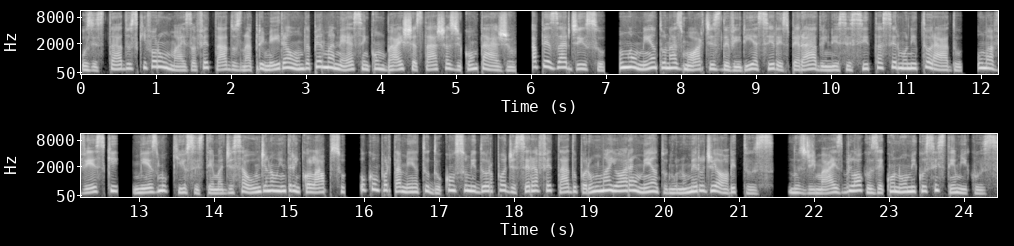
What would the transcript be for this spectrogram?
os estados que foram mais afetados na primeira onda permanecem com baixas taxas de contágio. Apesar disso, um aumento nas mortes deveria ser esperado e necessita ser monitorado, uma vez que, mesmo que o sistema de saúde não entre em colapso, o comportamento do consumidor pode ser afetado por um maior aumento no número de óbitos. Nos demais blocos econômicos sistêmicos,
